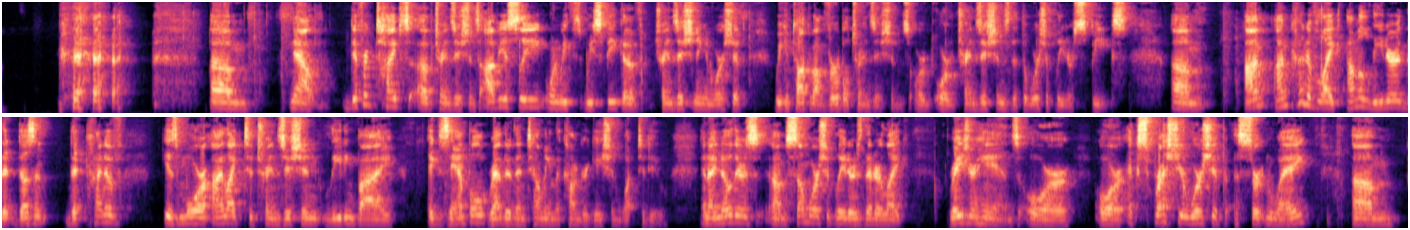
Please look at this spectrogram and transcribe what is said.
uh, um, now, different types of transitions. Obviously, when we we speak of transitioning in worship, we can talk about verbal transitions or or transitions that the worship leader speaks. Um, I'm I'm kind of like I'm a leader that doesn't that kind of is more. I like to transition leading by example rather than telling the congregation what to do. And I know there's um, some worship leaders that are like raise your hands or or express your worship a certain way. Um,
